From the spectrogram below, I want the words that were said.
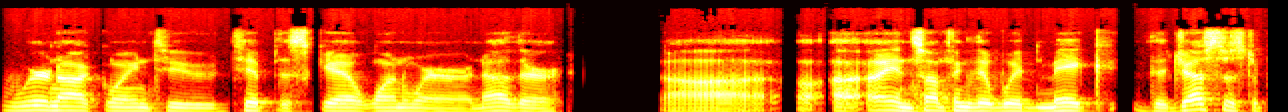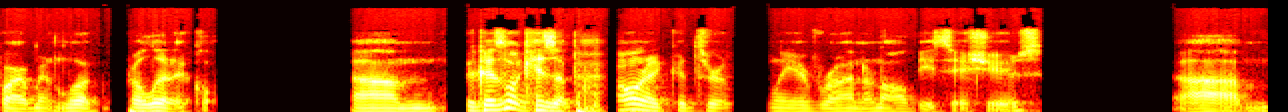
we're not going to tip the scale one way or another uh, uh, in something that would make the Justice Department look political. Um, because look, his opponent could certainly have run on all these issues, um,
